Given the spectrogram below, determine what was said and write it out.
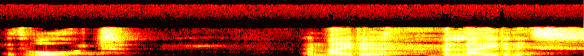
het woord en bij de beleidenis?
